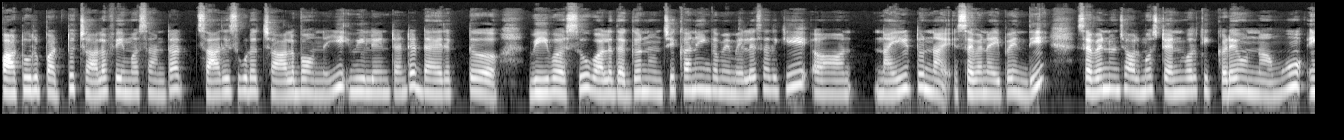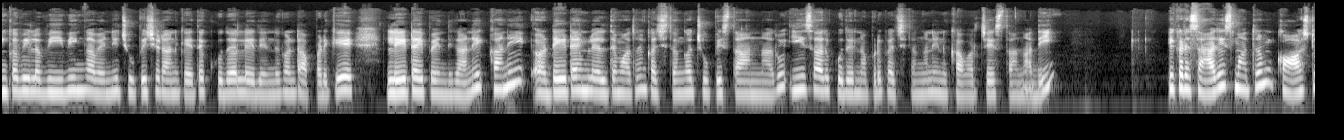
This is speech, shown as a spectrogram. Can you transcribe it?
పాటూరు పట్టు చాలా ఫేమస్ అంట. శారీస్ కూడా చాలా బాగున్నాయి. వీళ్ళేంటంటే డైరెక్ట్ వీవర్స్ వాళ్ళ దగ్గర నుంచి కానీ ఇంకా మేము వెళ్ళేసరికి నైట్ నై సెవెన్ అయిపోయింది. సెవెన్ నుంచి ఆల్మోస్ట్ టెన్ వరకు ఇక్కడే ఉన్నాము. ఇంకా వీళ్ళ వీవింగ్ అవన్నీ చూపించడానికి అయితే కుదరలేదు. ఎందుకంటే అప్పటికే లేట్ అయిపోయింది కానీ కానీ డే టైంలో వెళ్తే మాత్రం ఖచ్చితంగా చూపిస్తా అన్నారు. ఈసారి కుదిరినప్పుడు ఖచ్చితంగా నేను కవర్ చేస్తాను అది. ఇక్కడ శారీస్ మాత్రం కాస్ట్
